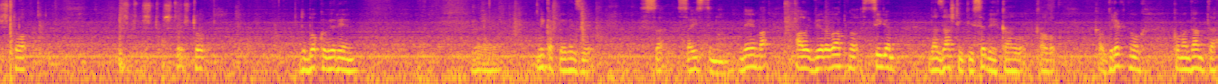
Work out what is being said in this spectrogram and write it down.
što što, što, što, što duboko vjerujem e, nikakve veze sa, sa istinom nema, ali vjerovatno s ciljem da zaštiti sebe kao, kao, kao direktnog komandanta e,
